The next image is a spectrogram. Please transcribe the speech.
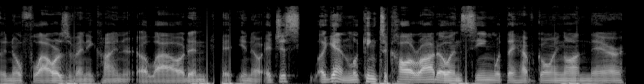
no flowers of any kind allowed, and it, you know, it just again looking to Colorado and seeing what they have going on there,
